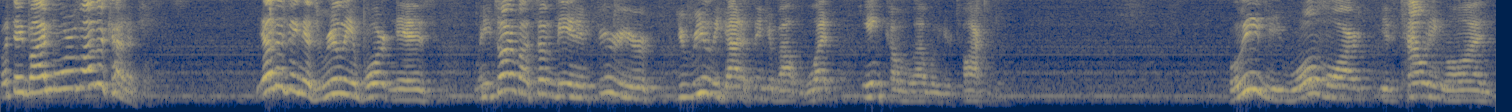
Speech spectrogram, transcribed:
but they buy more of other kind of clothes. The other thing that's really important is when you talk about something being inferior, you really got to think about what income level you're talking about. Believe me, Walmart is counting on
